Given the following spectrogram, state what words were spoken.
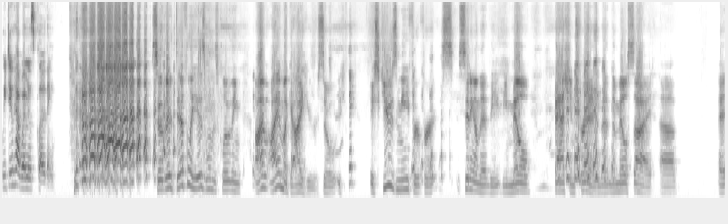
We do have women's clothing. so there definitely is women's clothing. I'm I am a guy here, so excuse me for for s- sitting on the the, the male fashion trend, the, the male side. Uh, uh,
